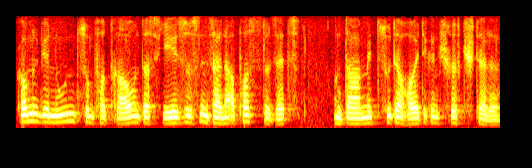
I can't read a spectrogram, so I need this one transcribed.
kommen wir nun zum Vertrauen, das Jesus in seine Apostel setzt und damit zu der heutigen Schriftstelle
